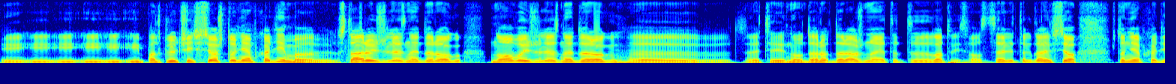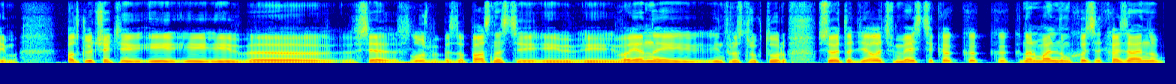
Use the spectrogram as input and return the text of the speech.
и, и, и, и, и подключить все, что необходимо. Старую железную дорогу, новую железную дорогу, э, эти, ну, дорожную этот, э, Латвии, Валсцель и так далее. Все, что необходимо подключить и, и, и э, все службы безопасности и, и военную инфраструктуру. Все это делать вместе, как, как, как нормальному хозяину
